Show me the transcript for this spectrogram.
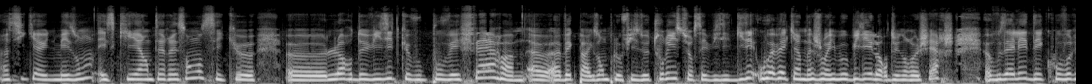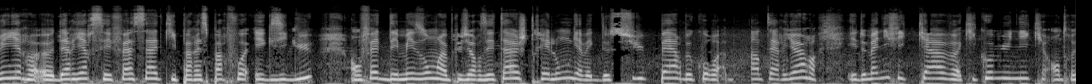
ainsi qu'à une maison. Et ce qui est intéressant, c'est que euh, lors de visites que vous pouvez faire euh, avec par exemple l'office de tourisme sur ces visites guidées ou avec un agent immobilier lors d'une recherche, euh, vous allez découvrir euh, derrière ces façades qui paraissent parfois exiguës, en fait des maisons à plusieurs étages très longues avec de superbes cours intérieures et de magnifiques caves qui communiquent entre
